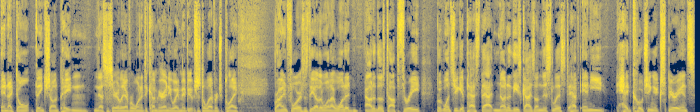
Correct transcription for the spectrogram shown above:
And I don't think Sean Payton necessarily ever wanted to come here anyway. Maybe it was just a leverage play. Brian Flores is the other one I wanted out of those top three. But once you get past that, none of these guys on this list have any head coaching experience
